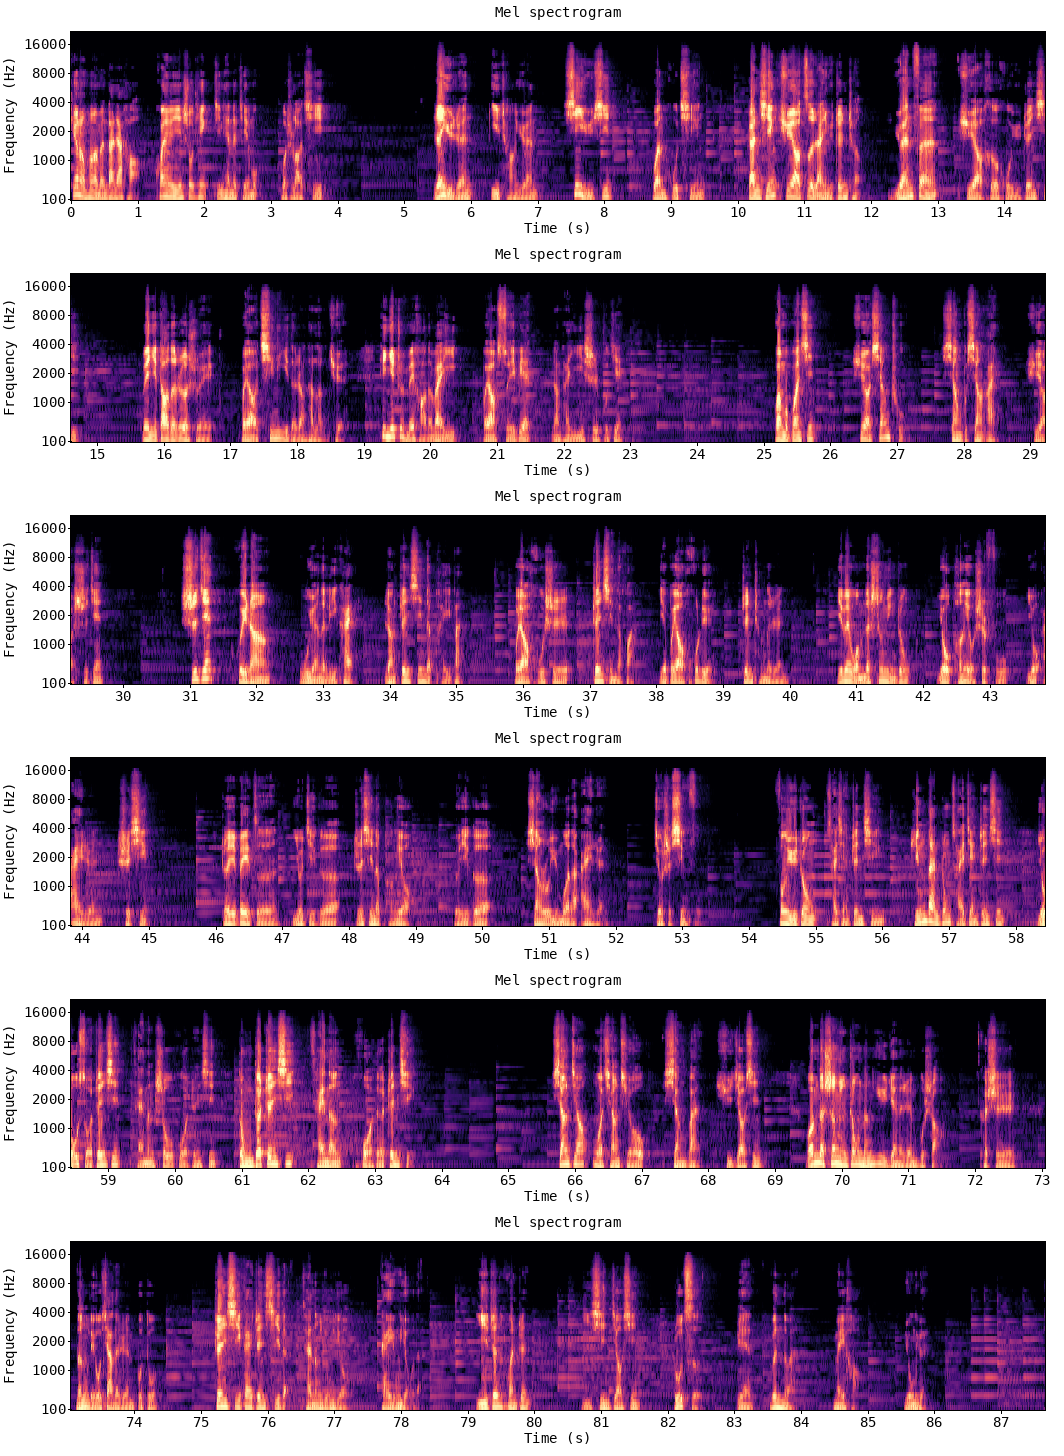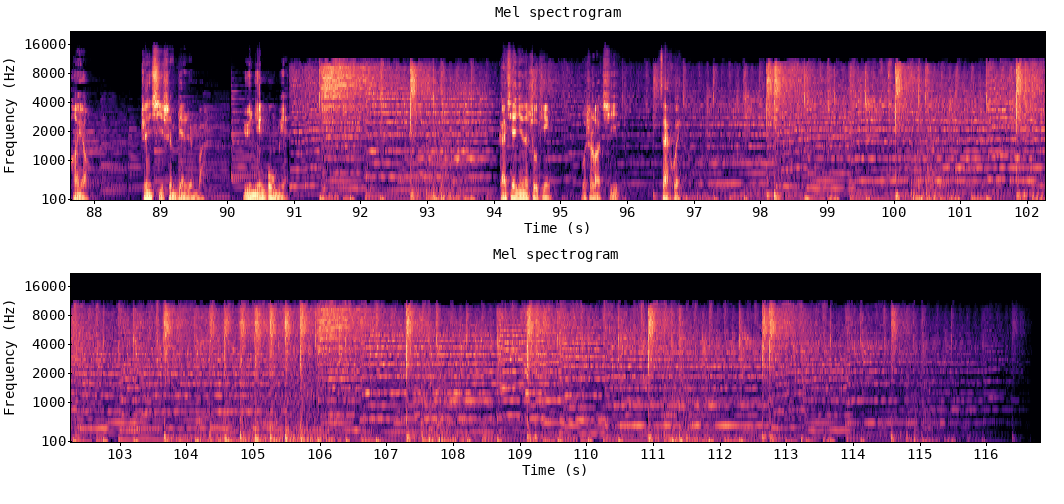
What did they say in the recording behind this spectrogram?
听众朋友们，大家好，欢迎您收听今天的节目，我是老齐。人与人一场缘，心与心关乎情，感情需要自然与真诚，缘分需要呵护与珍惜。为你倒的热水，不要轻易的让它冷却；替你准备好的外衣，不要随便让它遗失不见。关不关心，需要相处；相不相爱，需要时间。时间会让无缘的离开，让真心的陪伴。不要忽视真心的话，也不要忽略真诚的人，因为我们的生命中有朋友是福，有爱人是幸。这一辈子有几个知心的朋友，有一个相濡以沫的爱人，就是幸福。风雨中才显真情，平淡中才见真心。有所真心，才能收获真心。懂得珍惜，才能获得真情。相交莫强求，相伴需交心。我们的生命中能遇见的人不少，可是能留下的人不多。珍惜该珍惜的，才能拥有该拥有的。以真换真，以心交心，如此便温暖、美好、永远。朋友，珍惜身边人吧。与您共勉。感谢您的收听，我是老齐，再会。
